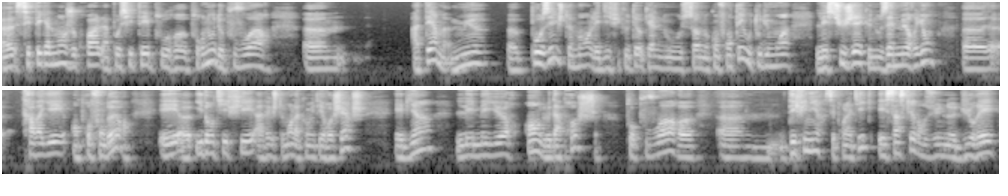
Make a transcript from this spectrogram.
Euh, c'est également, je crois, la possibilité pour, pour nous de pouvoir, à terme, mieux poser justement les difficultés auxquelles nous sommes confrontés, ou tout du moins les sujets que nous aimerions travailler en profondeur et identifier avec justement la communauté recherche, eh bien, les meilleurs angles d'approche pour pouvoir euh, euh, définir ces problématiques et s'inscrire dans une durée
